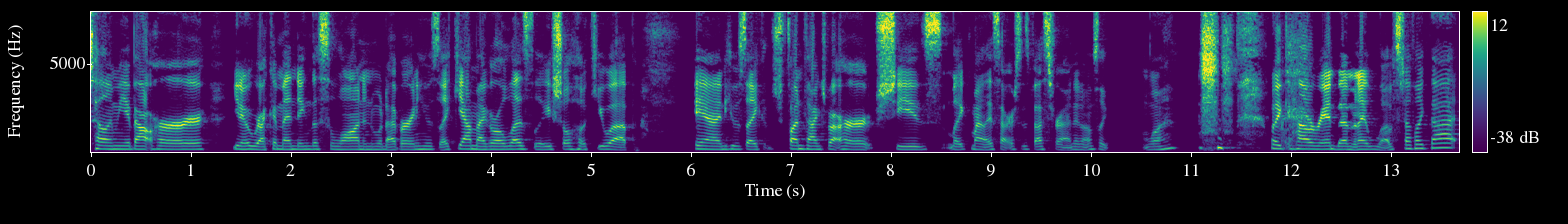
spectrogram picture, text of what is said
telling me about her, you know, recommending the salon and whatever. And he was like, Yeah, my girl Leslie, she'll hook you up. And he was like, Fun fact about her, she's like Miley Cyrus's best friend. And I was like, What? like, how random. And I love stuff like that.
